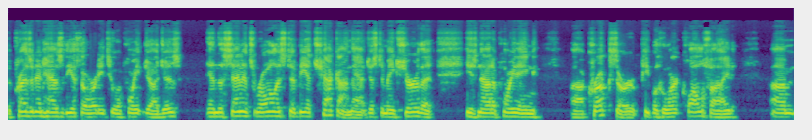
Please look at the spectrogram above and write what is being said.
the president has the authority to appoint judges, and the Senate's role is to be a check on that, just to make sure that he's not appointing uh, crooks or people who aren't qualified. Um,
